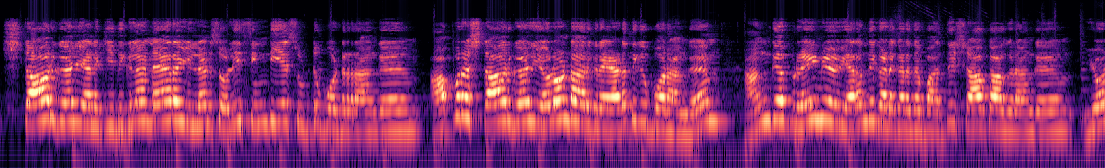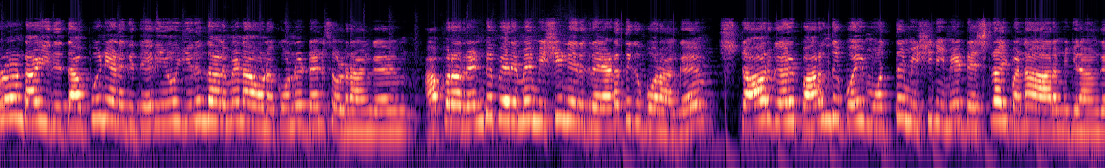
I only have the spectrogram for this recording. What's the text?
ஸ்டார் கேர்ள் எனக்கு இதுக்கெல்லாம் நேரம் இல்லைன்னு சொல்லி சிண்டியை சுட்டு போட்டுறாங்க அப்புறம் ஸ்டார் கேர்ள் எலோண்டா இருக்கிற இடத்துக்கு போறாங்க. அங்க பிரெயின் வேவ் இறந்து கிடக்கிறத பார்த்து ஷாக் ஆகுறாங்க. எவ்வளோண்டா இது தப்புன்னு எனக்கு தெரியும். இருந்தாலுமே நான் உனக்கு கொண்டுட்டேன்னு சொல்றாங்க. அப்புறம் ரெண்டு பேருமே மிஷின் இருக்கிற இடத்துக்கு போறாங்க. ஸ்டார் கேர்ள் பறந்து போய் மொத்த மிஷினையுமே டெஸ்ட்ராய் பண்ண ஆரம்பிக்கிறாங்க.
